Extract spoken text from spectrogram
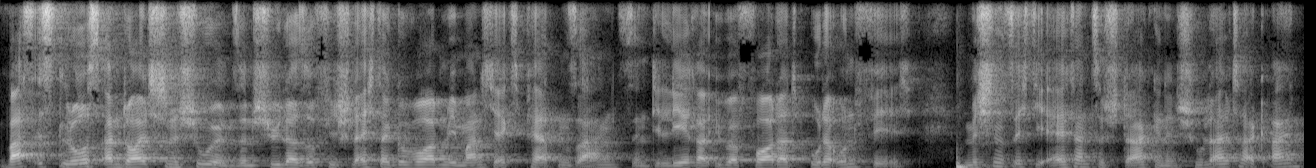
Was ist los an deutschen Schulen? Sind Schüler so viel schlechter geworden, wie manche Experten sagen? Sind die Lehrer überfordert oder unfähig? Mischen sich die Eltern zu stark in den Schulalltag ein?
